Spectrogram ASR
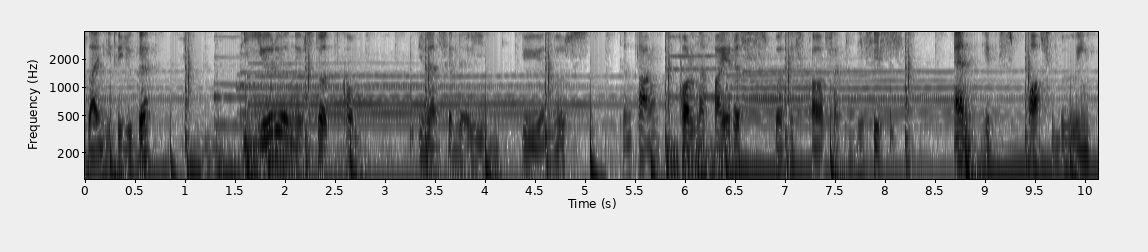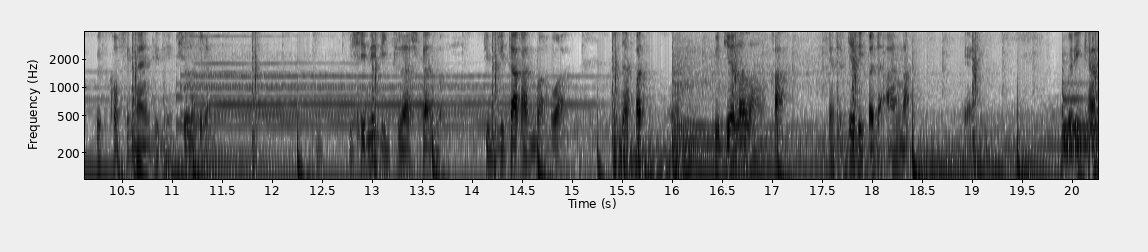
Selain itu juga di euronews.com dilansir dari Euronews tentang coronavirus, what is Kawasaki disease, and its possible link with COVID-19 in children. Di sini dijelaskan, diberitakan bahwa terdapat gejala langka yang terjadi pada anak yang berikan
